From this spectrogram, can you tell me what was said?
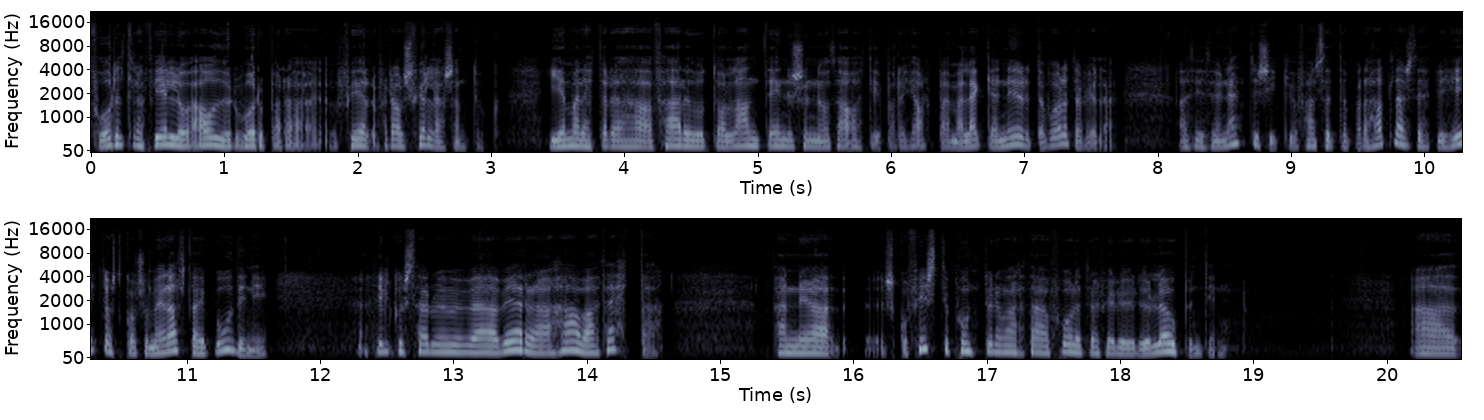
fóreldrafélag áður voru bara fráls félagsamtök ég man eftir að hafa farið út á land einu sunni og þá ætti ég bara að hjálpa þeim að leggja niður þetta fóreldrafélag af því þau nefndu sér ekki og fannst þetta bara hallast eftir við hittast hvað sem er alltaf í búðinni tilgust þarfum við að vera að hafa þetta þannig að sko fyrsti punkturinn var það að fóreldrafélag eruðu lögbundin að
